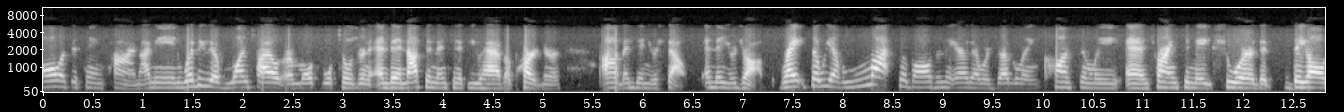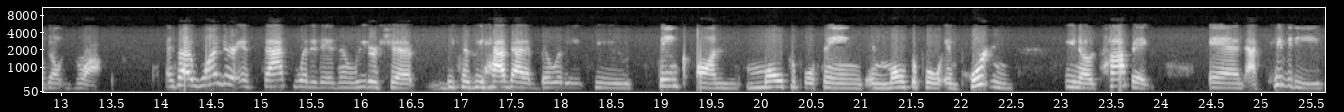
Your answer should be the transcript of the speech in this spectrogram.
all at the same time. I mean, whether you have one child or multiple children, and then not to mention if you have a partner, um, and then yourself, and then your job, right? So we have lots of balls in the air that we're juggling constantly and trying to make sure that they all don't drop. And so I wonder if that's what it is in leadership because we have that ability to think on multiple things and multiple important, you know, topics and activities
